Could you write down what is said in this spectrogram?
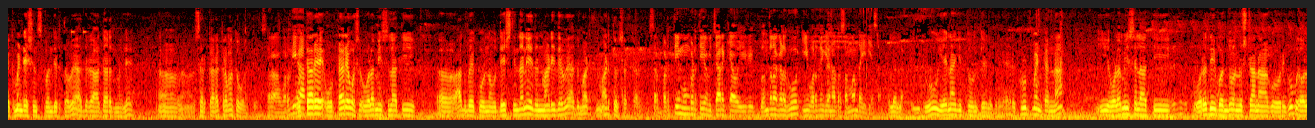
ರೆಕಮೆಂಡೇಶನ್ಸ್ ಬಂದಿರ್ತವೆ ಅದರ ಆಧಾರದ ಮೇಲೆ ಸರ್ಕಾರ ಕ್ರಮ ತಗೊಳ್ಳುತ್ತೆ ಸರ್ ಆ ವರದಿ ಒಟ್ಟಾರೆ ಒಟ್ಟಾರೆ ಒಳ ಮೀಸಲಾತಿ ಆಗಬೇಕು ಅನ್ನೋ ಉದ್ದೇಶದಿಂದಾನೇ ಇದನ್ನು ಮಾಡಿದ್ದೇವೆ. ಅದು ಮಾಡ್- ಮಾಡ್ತೇವೆ ಸರ್ಕಾರ. ಸರ್ ಬಡ್ತಿ ಮುಂಬಡ್ತಿಯ ವಿಚಾರಕ್ಕೆ ಈ ಗೊಂದಲಗಳಿಗೂ ಈ ವರದಿಗೆ ಏನಾದರೂ ಸಂಬಂಧ ಇದೆಯಾ ಸರ್? ಅಲ್ಲಲ್ಲ ಇದು ಏನಾಗಿತ್ತು ಅಂತ ಹೇಳಿದ್ರೆ ರಿಕ್ರೂಟ್ಮೆಂಟ್ ಅನ್ನ ಈ ಒಳ ಮೀಸಲಾತಿ ವರದಿ ಬಂದು ಅನುಷ್ಠಾನ ಆಗುವವರೆಗೂ ಒಳ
